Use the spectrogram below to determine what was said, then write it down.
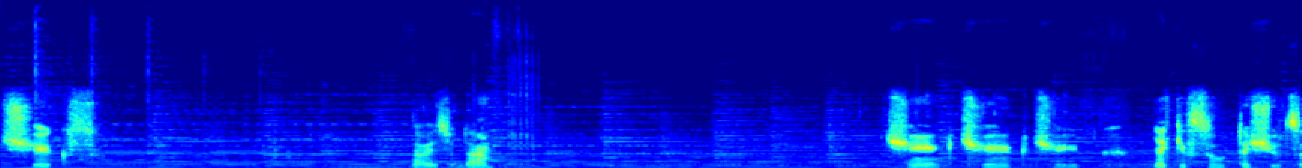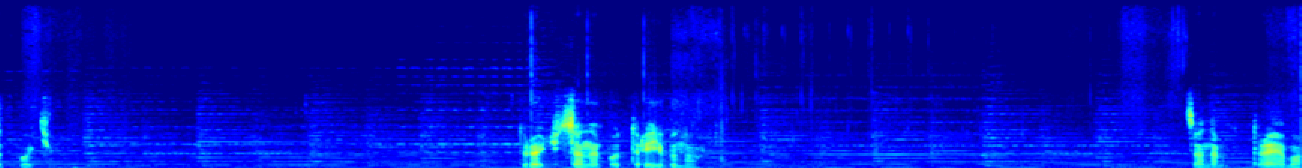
Чикс. Давай сюди. Чик, чик, чик. Як і все утащу потім. До речі, це не потрібно. Це нам треба.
